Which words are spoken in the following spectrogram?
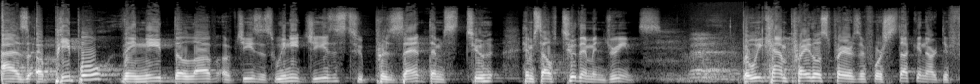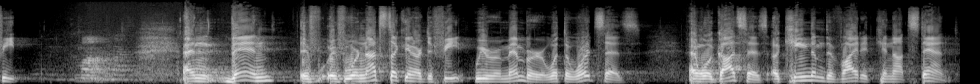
As a people, they need the love of Jesus. We need Jesus to present them to himself to them in dreams. Amen. But we can't pray those prayers if we're stuck in our defeat. Come on. And then, if, if we're not stuck in our defeat, we remember what the word says and what God says. A kingdom divided cannot stand.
